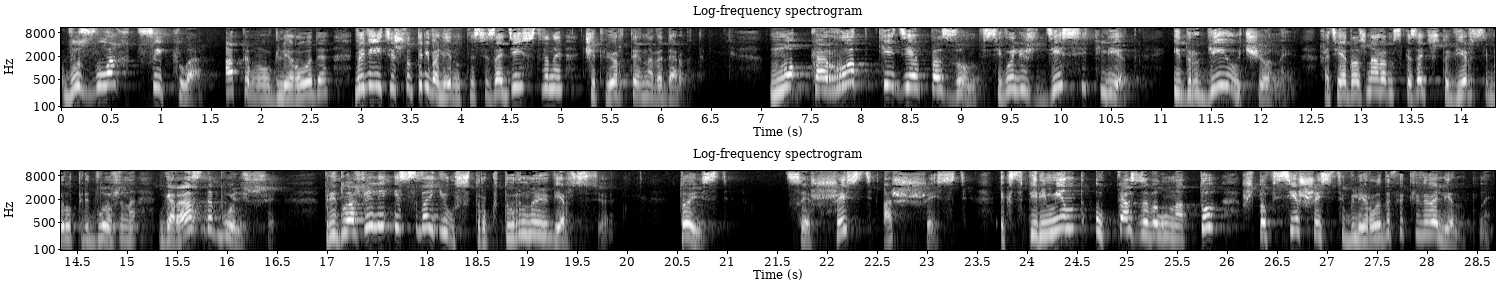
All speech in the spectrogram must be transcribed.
В узлах цикла – атома углерода. Вы видите, что три валентности задействованы, четвертая на водород. Но короткий диапазон, всего лишь 10 лет, и другие ученые, хотя я должна вам сказать, что версий было предложено гораздо больше, предложили и свою структурную версию. То есть С6H6. Эксперимент указывал на то, что все шесть углеродов эквивалентны.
